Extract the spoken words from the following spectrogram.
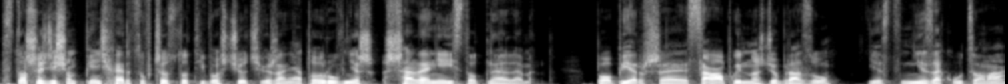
165 Hz częstotliwości odświeżania to również szalenie istotny element. Po pierwsze, sama płynność obrazu jest niezakłócona,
